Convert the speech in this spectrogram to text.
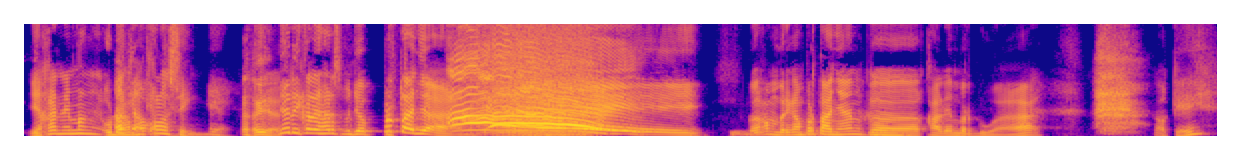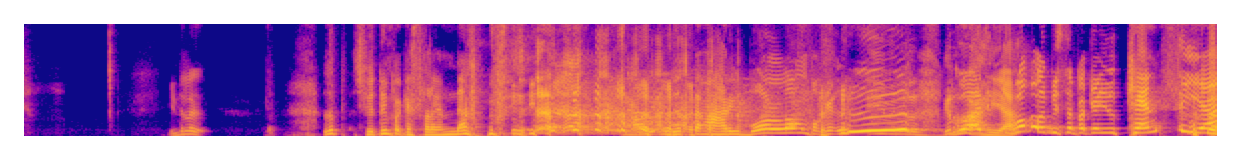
Ya kan emang udah Oke, mau oke. closing. Ya. Oh, iya. Jadi kalian harus menjawab pertanyaan. Hey! Gue akan memberikan pertanyaan ke kalian berdua. Oke. Ini lah- Lu syuting pakai selendang sih. Udah tengah hari bolong pakai uh. Gua, ya. gua kalau bisa pakai you can see ya.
